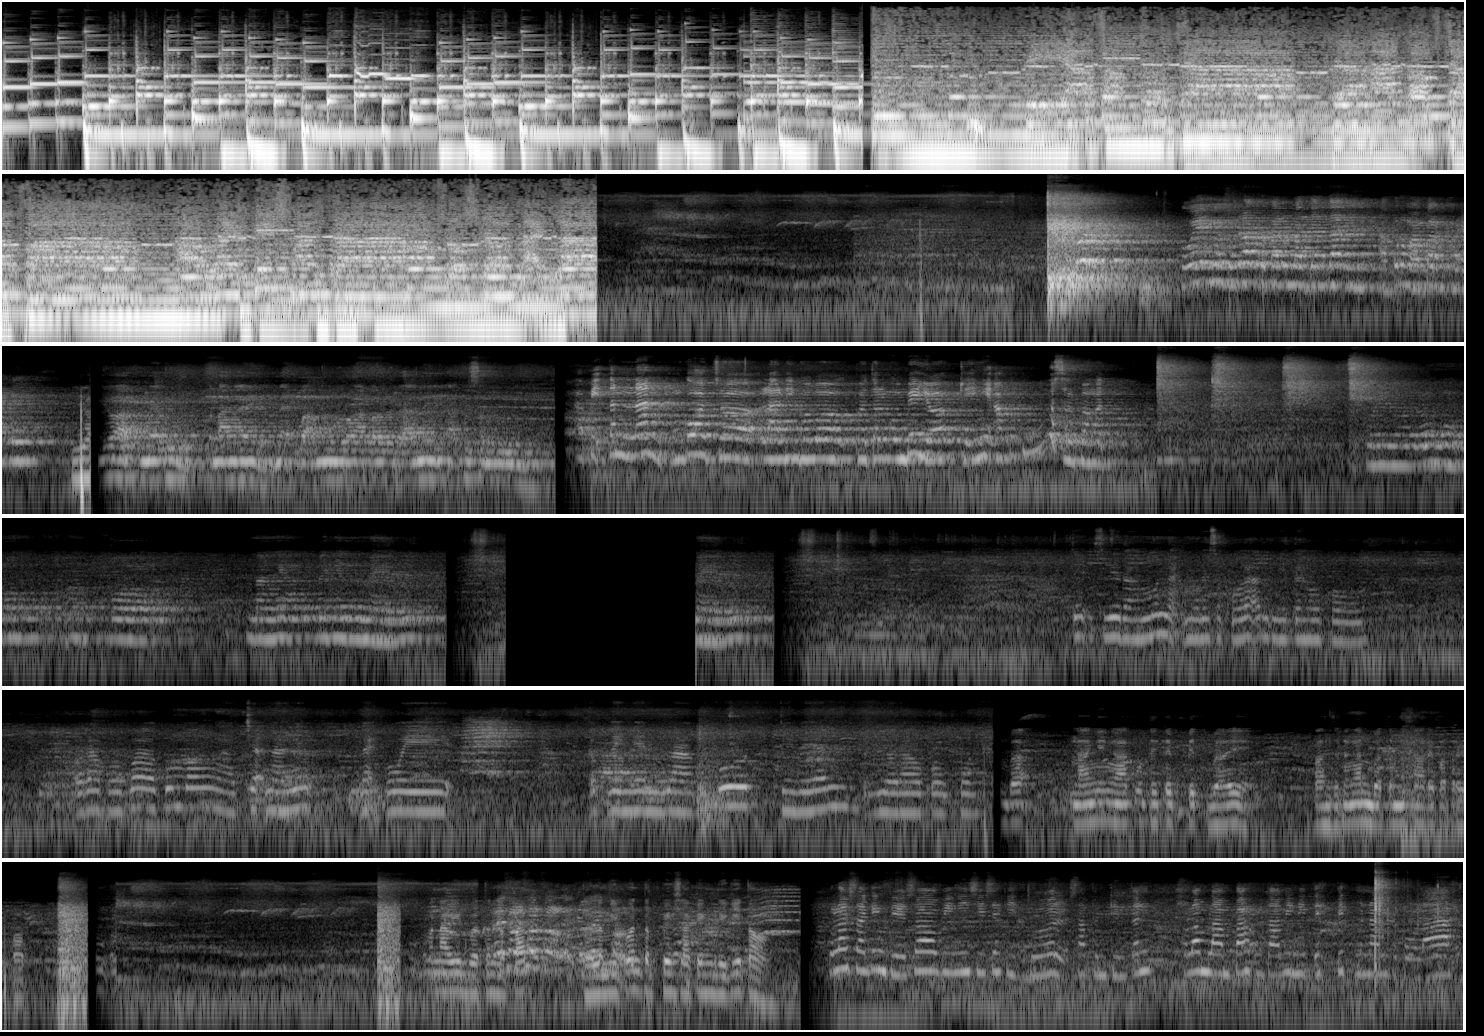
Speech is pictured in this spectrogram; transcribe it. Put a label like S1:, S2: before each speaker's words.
S1: Kowe engko aja lali nggawa botol ngombe ya, diingi aku kesel banget.
S2: Cek sliramu nek mulai sekolah arep niteh apa? Ora apa-apa aku mau ngajak nanging nek kowe kepengen laku dhewean ya ora apa-apa.
S3: Mbak nanging aku titip pit bae. Panjenengan mboten usah repot-repot.
S4: menawi boten lepat dalemipun tebih saking mriki to.
S1: Kula saking desa wingi sisih kidul, saben dinten kula mlampah utawi nitih pit menawi sekolah.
